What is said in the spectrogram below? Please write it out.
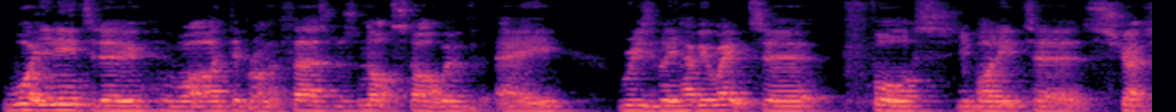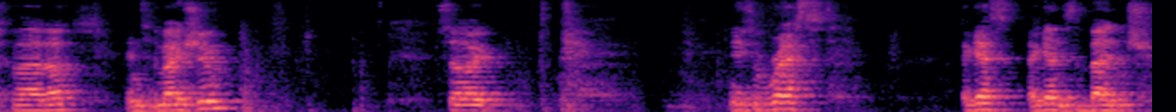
what you need to do, and what I did wrong at first, was not start with a reasonably heavy weight to force your body to stretch further into the motion. So you need to rest, I guess, against the bench,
